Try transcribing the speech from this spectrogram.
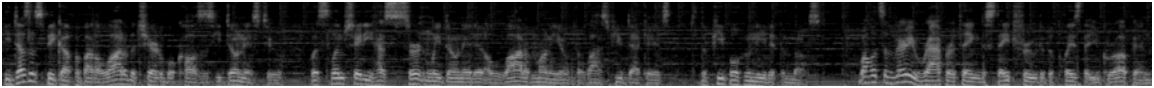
He doesn't speak up about a lot of the charitable causes he donates to, but Slim Shady has certainly donated a lot of money over the last few decades to the people who need it the most. While it's a very rapper thing to stay true to the place that you grew up in,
